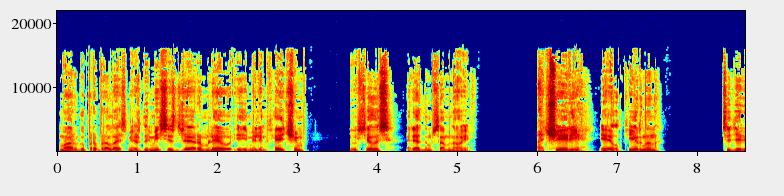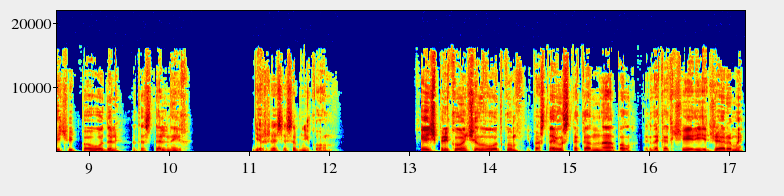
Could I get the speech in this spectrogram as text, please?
Маргу пробралась между миссис Джером, Лео и Эмилем Хэтчем и уселась рядом со мной. А Черри и Эл Кирнан сидели чуть поодаль от остальных, держась особняком. Хейч прикончил водку и поставил стакан на пол, тогда как Черри и Джеремы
